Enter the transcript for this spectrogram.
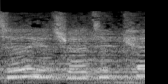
until you try to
